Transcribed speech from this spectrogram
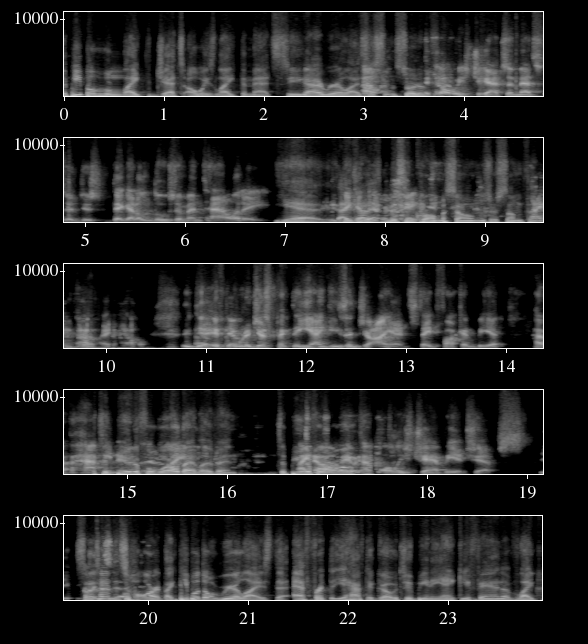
the people who like the Jets always like the Mets. So you gotta realize there's some sort of It's always Jets and Mets. They're just they got a loser mentality. yeah, they got missing chromosomes or I something. know, I know. If they would have just picked the Yankees and Giants, they'd fucking be a, have a It's a beautiful world I live in. It's a beautiful I know. They would have all these championships. You Sometimes it's hard. Like people don't realize the effort that you have to go to being a Yankee fan of like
